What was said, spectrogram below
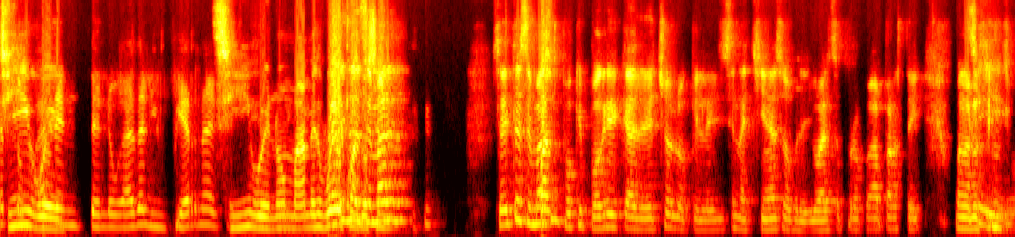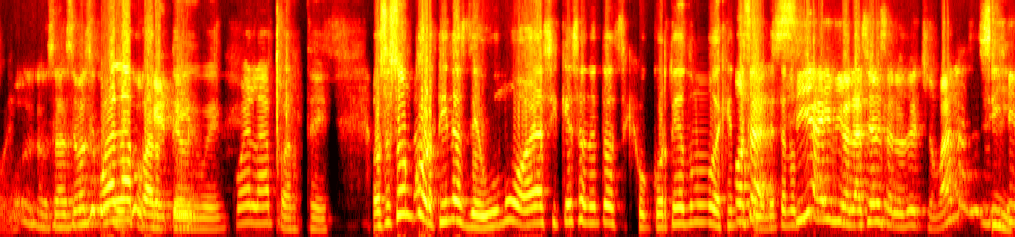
sí, güey. En, lugar del infierno. Sí, güey, no mames, güey. Cuando se... ahorita se me hace un poco hipócrita, de hecho, lo que le dicen a China sobre igual su propia apartheid. Bueno, sí, los o sea, se me hace ¿Cuál apartheid, güey? ¿Cuál apartheid? O sea, son cortinas de humo, ahora sí que esas netas cortinas de humo de gente o sea, que sí hay violaciones a los derechos humanos. Sí,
